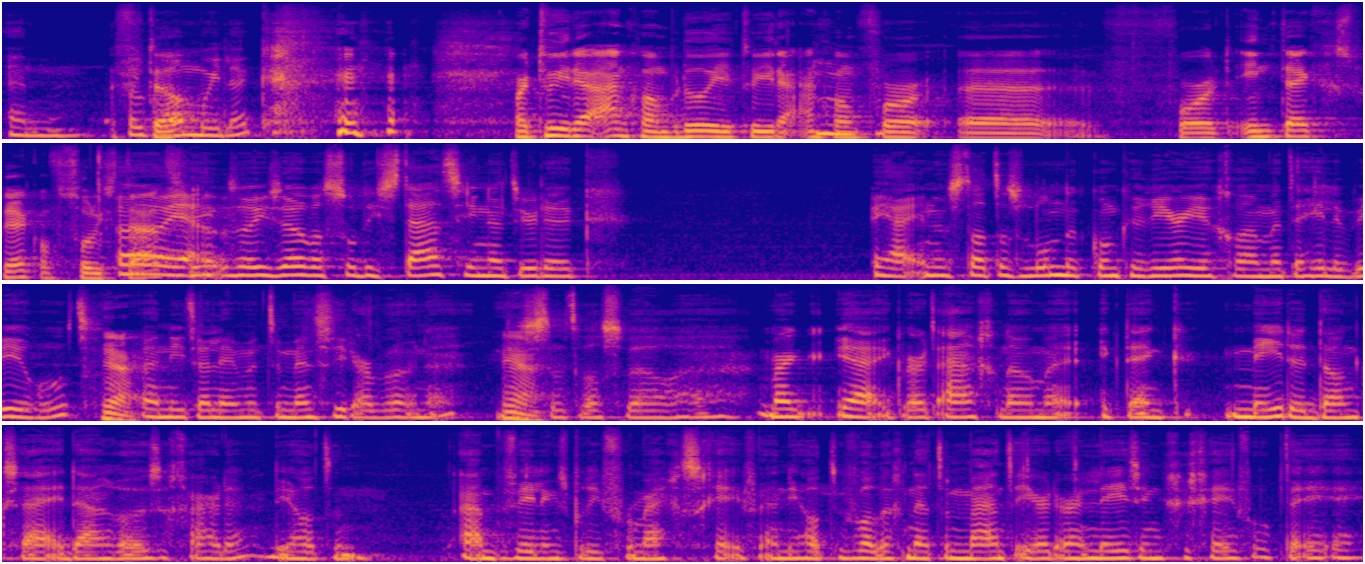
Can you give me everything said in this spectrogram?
En ook wel moeilijk. maar toen je daar aankwam, bedoel je toen je daar aankwam voor, uh, voor het intakegesprek of sollicitatie? Oh ja, sowieso was sollicitatie natuurlijk... Ja, in een stad als Londen concurreer je gewoon met de hele wereld. Ja. En niet alleen met de mensen die daar wonen. Ja. Dus dat was wel... Uh, maar ja, ik werd aangenomen, ik denk mede dankzij Daan Rozengaarde. Die had een aanbevelingsbrief voor mij geschreven. En die had toevallig net een maand eerder een lezing gegeven op de EE.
